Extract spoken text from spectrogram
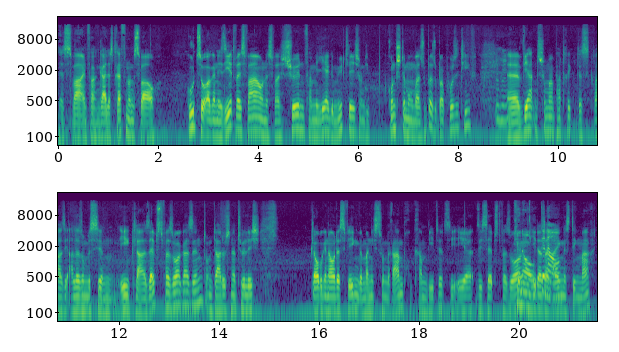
es war einfach ein geiles Treffen und es war auch gut so organisiert, weil es war und es war schön, familiär, gemütlich und die Grundstimmung war super, super positiv. Äh, wir hatten es schon mal, Patrick, dass quasi alle so ein bisschen eh klar Selbstversorger sind und dadurch natürlich, glaube genau deswegen, wenn man nicht so ein Rahmenprogramm bietet, sie eher sich selbst versorgen, Genau. jeder Genau. sein eigenes Ding macht.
